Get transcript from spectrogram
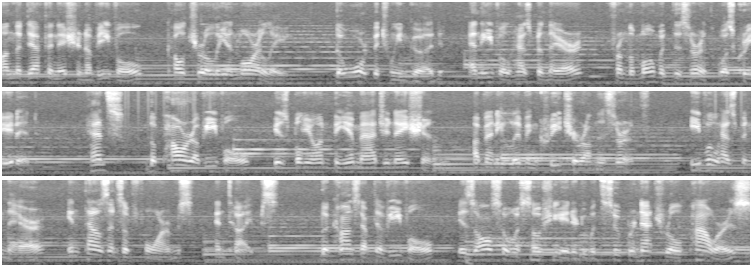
on the definition of evil, culturally and morally. The war between good and evil has been there from the moment this earth was created. Hence, the power of evil is beyond the imagination of any living creature on this earth. Evil has been there in thousands of forms and types. The concept of evil is also associated with supernatural powers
